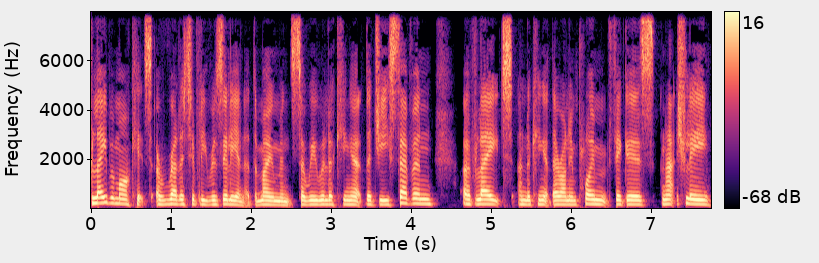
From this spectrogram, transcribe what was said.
labour markets are relatively resilient at the moment. So we were looking at the G7 of late and looking at their unemployment figures. And actually,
